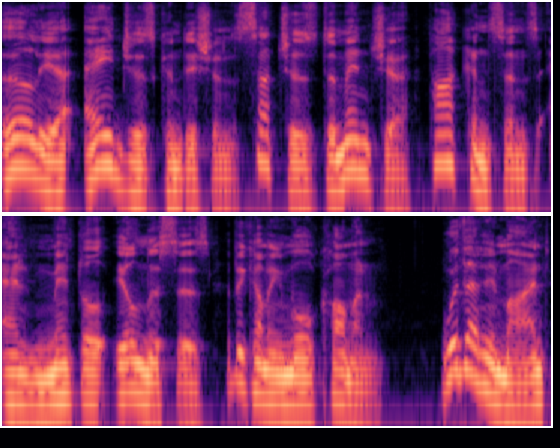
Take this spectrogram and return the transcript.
earlier ages conditions such as dementia, Parkinson's, and mental illnesses are becoming more common. With that in mind,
